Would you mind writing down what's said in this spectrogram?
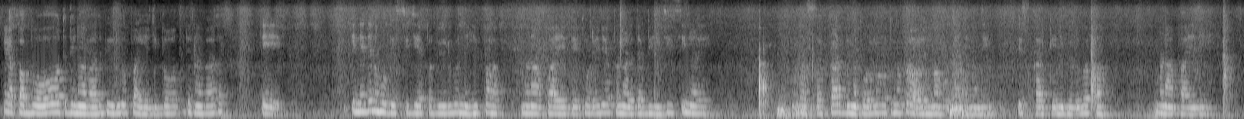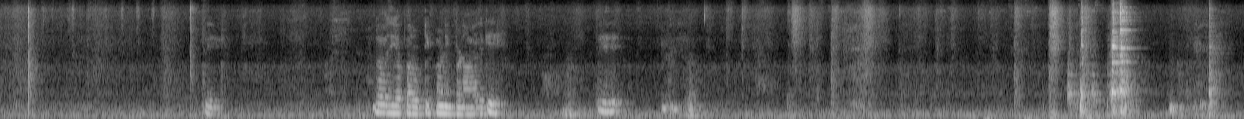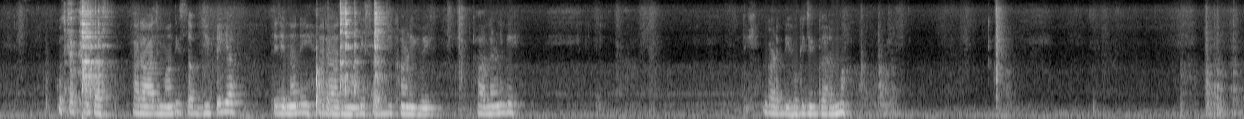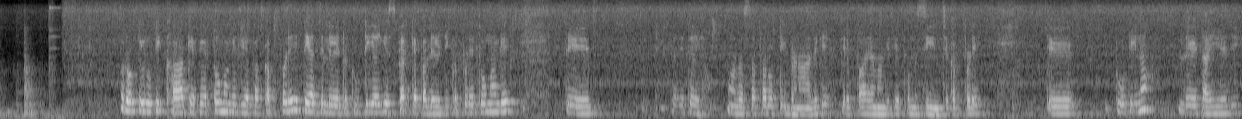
ਤੇ ਆਪਾਂ ਬਹੁਤ ਦਿਨਾਂ ਬਾਅਦ ਵੀਡੀਓ ਪਾਈ ਹੈ ਜੀ, ਬਹੁਤ ਦਿਨਾਂ ਬਾਅਦ ਤੇ ਕਿੰਨੇ ਦਿਨ ਹੋ ਗਏ ਸੀ ਜੀ ਆਪਾਂ ਵੀਡੀਓ ਨਹੀਂ ਪਾ, ਬਣਾ ਪਾਏ ਤੇ ਥੋੜੇ ਜਿਹਾ ਆਪਾਂ ਨਾਲੇ ਤਾਂ ਬੀਜੀ ਸੀ ਨਾਲੇ। ਬਸ ਘਰ ਦੀਆਂ ਥੋੜ੍ਹੀਆਂ ਬਹੁਤੀਆਂ ਪ੍ਰੋਬਲਮਾਂ ਹੋ ਜਾਂਦੀਆਂ ਨੇ ਇਸ ਕਰਕੇ ਨਹੀਂ ਵੀਡੀਓ ਆਪਾਂ ਬਣਾ ਪਾਏ ਜੀ ਤੇ ਲਓ ਜੀ, ਆਪਾਂ ਰੋਟੀ ਪਾਣੀ ਬਣਾ ਲਈਏ। ਤੇ ਕੁਛ ਤੱਕ ਰਾਜਮਾ ਦੀ ਸਬਜ਼ੀ ਪਈ ਆ। ਤੇ ਜਿਨ੍ਹਾਂ ਨੇ ਰਾਜਮਾ ਦੀ ਸਬਜ਼ੀ ਖਾਣੀ ਹੋਈ, ਖਾ ਲੈਣਗੇ। ਗੜਬੀ ਹੋ ਗਈ ਜੀ ਗਰਮ। ਰੋਟੀ ਰੋਟੀ ਖਾ ਕੇ ਫਿਰ ਧੋਵਾਂਗੇ ਜੀ ਆਪਾਂ ਕੱਪੜੇ, ਤੇ ਅੱਜ ਲੇਟ ਟੁੱਟੀ ਆਈ, ਇਸ ਕਰਕੇ ਆਪਾਂ ਲੇਟ ਹੀ ਕੱਪੜੇ ਧੋਵਾਂਗੇ। ਤੇ ਠੀਕ ਹੈ ਜੀ, ਤੇ ਹੁਣ ਬਸ ਆਪਾਂ ਰੋਟੀ ਬਣਾ ਲਈਏ, ਫਿਰ ਪਾ ਆਵਾਂਗੇ ਜੀ ਆਪਾਂ ਮਸ਼ੀਨ 'ਚ ਕੱਪੜੇ। ਤੇ ਟੂਟੀ ਨਾ ਲੇਟ ਆਈ ਹੈ ਜੀ।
